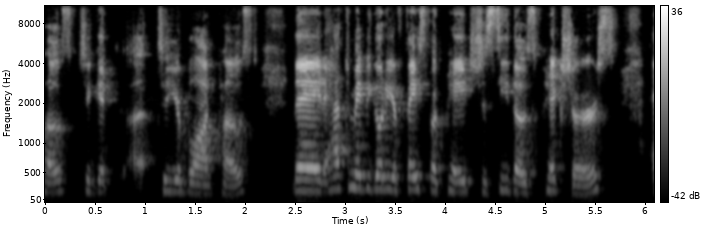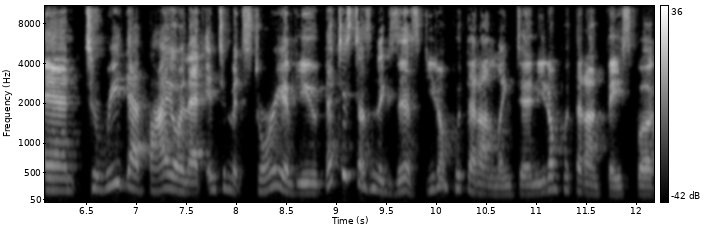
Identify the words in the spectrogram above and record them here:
post to get uh, to your blog post. They'd have to maybe go to your Facebook page to see those pictures and to read that bio and that intimate story of you. That just doesn't exist. You don't put that on LinkedIn. You don't put that on Facebook.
